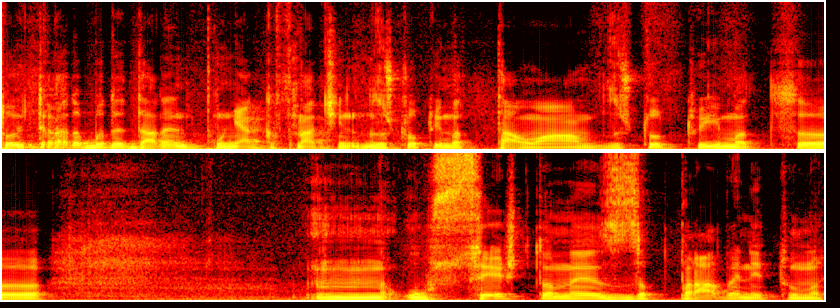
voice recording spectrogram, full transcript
Той трябва да бъде даден по някакъв начин, защото имат талант, защото имат усещане за правенето на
